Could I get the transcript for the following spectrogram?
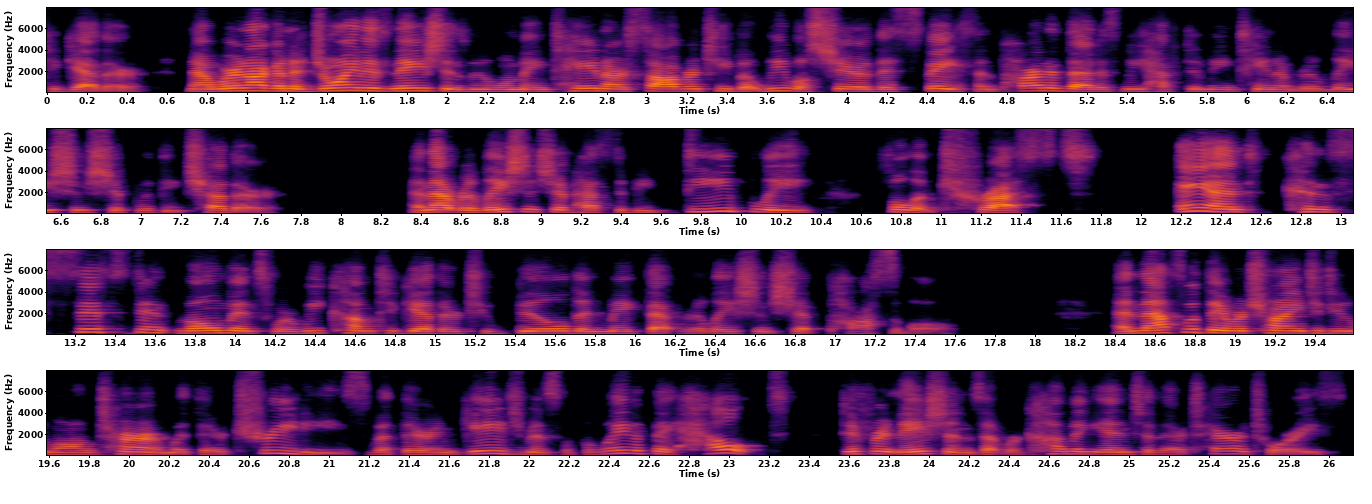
together. Now, we're not going to join as nations. We will maintain our sovereignty, but we will share this space. And part of that is we have to maintain a relationship with each other. And that relationship has to be deeply full of trust and consistent moments where we come together to build and make that relationship possible. And that's what they were trying to do long term with their treaties, with their engagements, with the way that they helped different nations that were coming into their territories.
